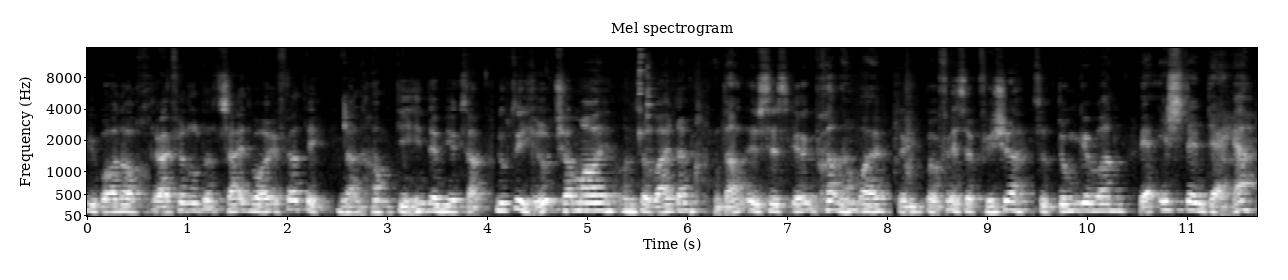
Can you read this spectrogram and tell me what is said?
Ich war nach dreiviertel der Zeit war ich fertig. Und dann haben die hinter mir gesagt, Ludwig, rutsch mal und so weiter. Und dann ist es irgendwann einmal dem Professor Fischer zu dumm geworden. Wer ist denn der Herr,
